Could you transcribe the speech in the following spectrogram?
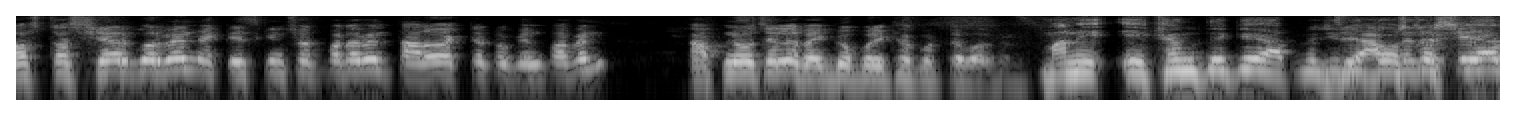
দশটা শেয়ার করবেন একটা স্ক্রিনশট পাঠাবেন তারাও একটা টোকেন পাবেন। আপনিও চাইলে ভাগ্য পরীক্ষা করতে পারবেন। মানে এখান থেকে আপনি যদি দশটা শেয়ার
